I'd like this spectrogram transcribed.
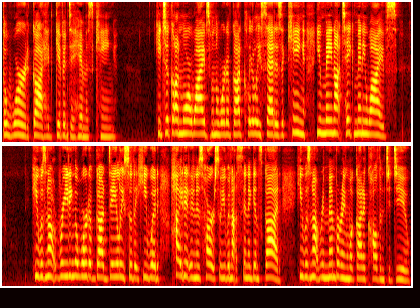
the word God had given to him as king. He took on more wives when the word of God clearly said, As a king, you may not take many wives. He was not reading the word of God daily so that he would hide it in his heart so he would not sin against God. He was not remembering what God had called him to do.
